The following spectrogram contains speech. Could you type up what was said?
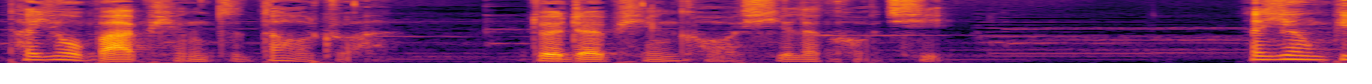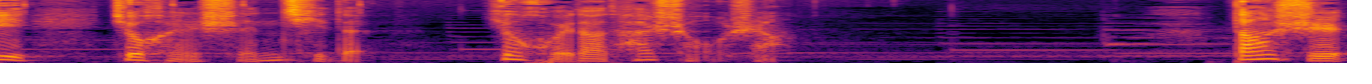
他又把瓶子倒转，对着瓶口吸了口气，那硬币就很神奇的又回到他手上。当时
